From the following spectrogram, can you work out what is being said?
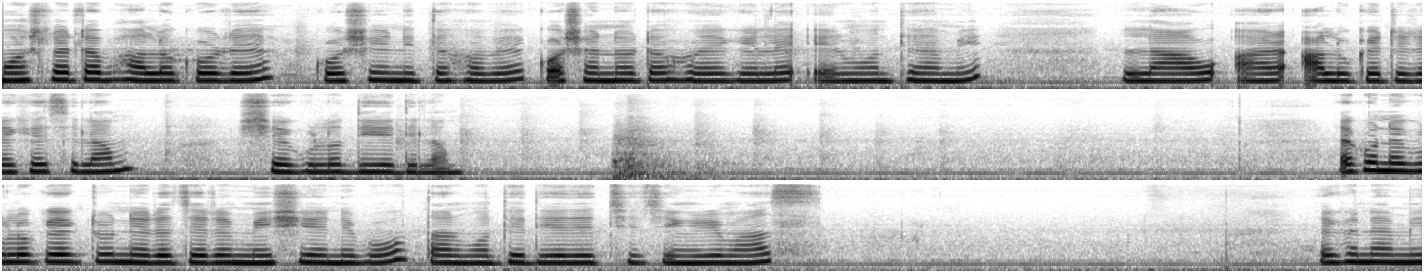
মশলাটা ভালো করে কষিয়ে নিতে হবে। কষানোটা হয়ে গেলে এর মধ্যে আমি লাউ আর আলু কেটে রেখেছিলাম। সেগুলো দিয়ে দিলাম। এখন এগুলোকে একটু নেড়ে চেড়ে মিশিয়ে নেব। তার মধ্যে দিয়ে দিচ্ছি চিংড়ি মাছ। এখানে আমি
